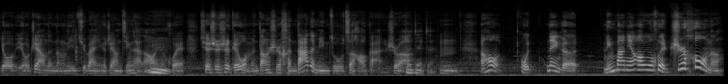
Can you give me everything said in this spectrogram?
有有这样的能力举办一个这样精彩的奥运嗯。会，确实是给我们当时很大的民族自豪感，是吧？对对对，嗯，然后我那个零八年奥运会之后呢，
